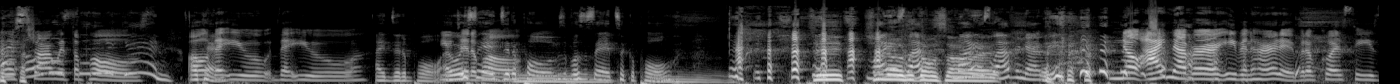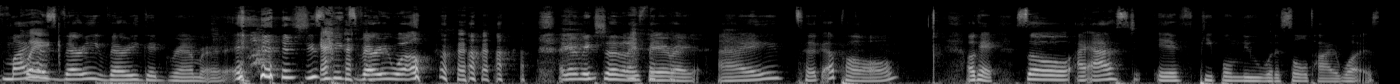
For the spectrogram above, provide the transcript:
I We'll start with the said polls. again. Oh, that you that you. I did a poll. You I always did a say I did a poll. poll. I'm supposed to say I took a poll. Mm. See, she Maya's knows it laugh- don't sound Maya's right. laughing at me. No, I never even heard it, but of course he's Maya quick. has very, very good grammar. she speaks very well. I gotta make sure that I say it right. I took a poll. Okay, so I asked if people knew what a soul tie was,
